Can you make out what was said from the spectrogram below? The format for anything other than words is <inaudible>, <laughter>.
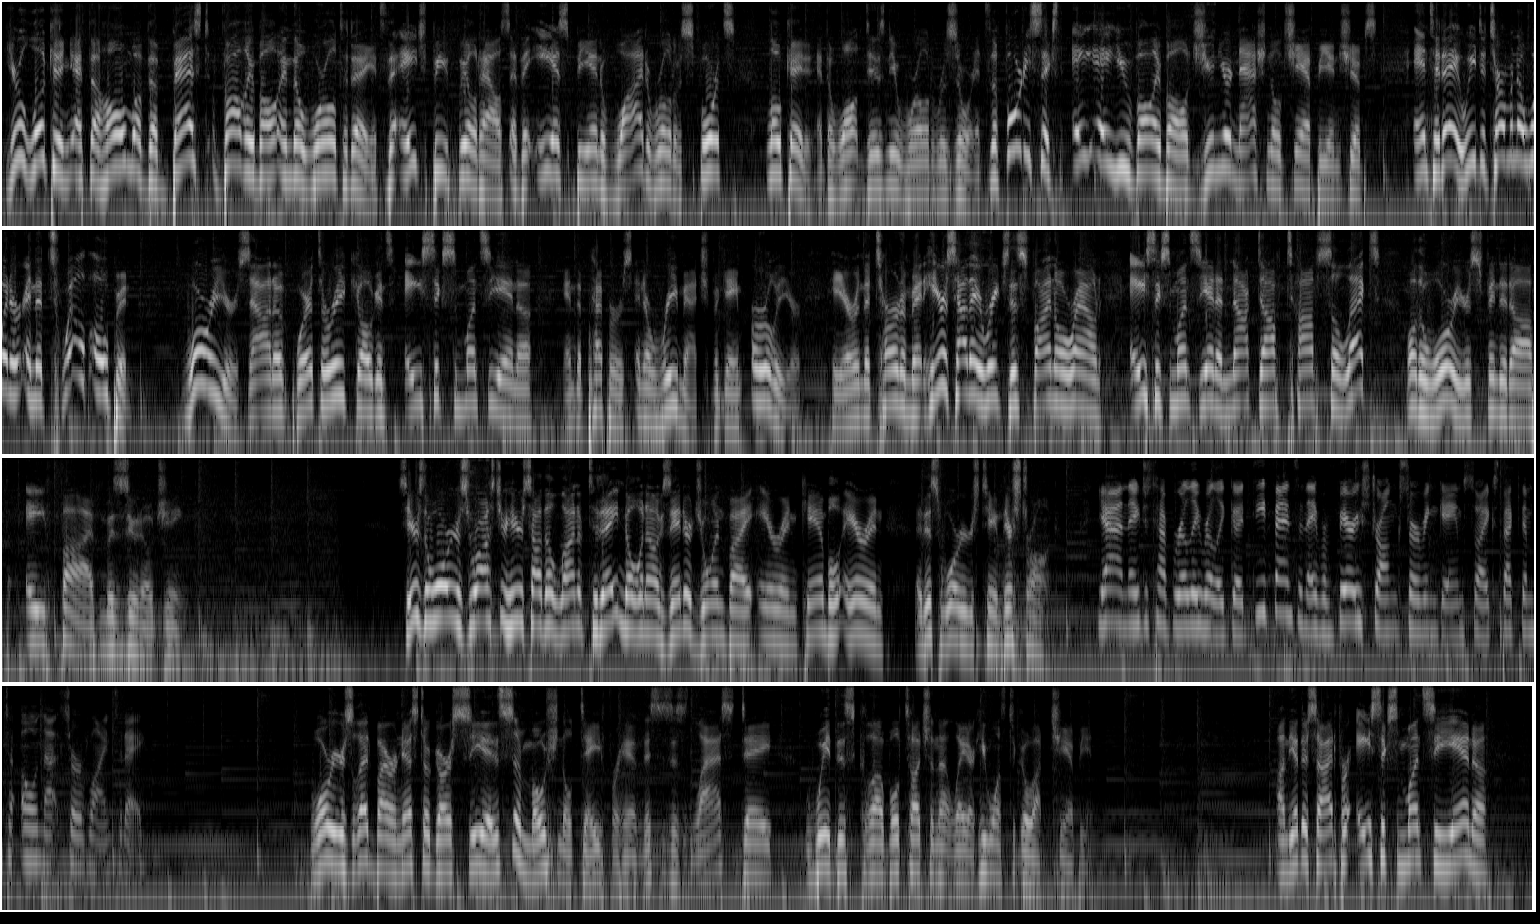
You're looking at the home of the best volleyball in the world today. It's the HP Fieldhouse at the ESPN Wide World of Sports, located at the Walt Disney World Resort. It's the 46th AAU Volleyball Junior National Championships, and today we determine a winner in the 12 Open. Warriors out of Puerto Rico against A6 Munciana and the Peppers in a rematch of a game earlier here in the tournament. Here's how they reached this final round. A6 Munciana knocked off Top Select, while the Warriors fended off A5 Mizuno Jing. So here's the Warriors roster. Here's how they'll line up today. Nolan Alexander joined by Aaron Campbell. Aaron, this Warriors team, they're strong. Yeah, and they just have really, really good defense, and they have a very strong serving game, so I expect them to own that serve line today. Warriors led by Ernesto Garcia. This is an emotional day for him. This is his last day with this club. We'll touch on that later. He wants to go out champion. On the other side, for A6 Munciana,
